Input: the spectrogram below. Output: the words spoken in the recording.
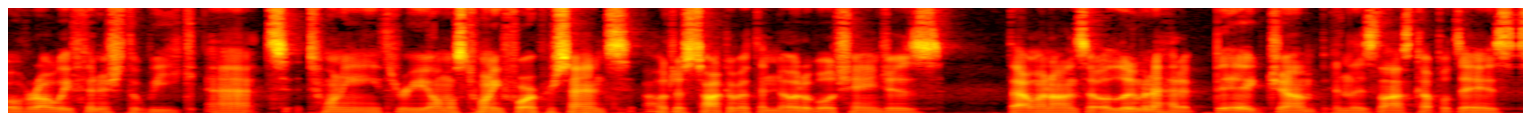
overall, we finished the week at 23, almost 24%. I'll just talk about the notable changes that went on. So Illumina had a big jump in these last couple days,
